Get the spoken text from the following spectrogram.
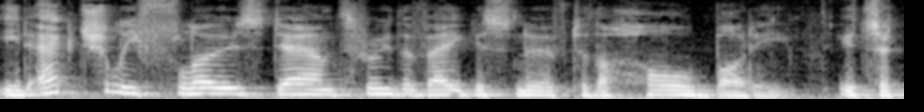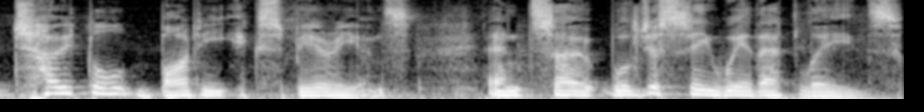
It actually flows down through the vagus nerve to the whole body. It's a total body experience. And so we'll just see where that leads.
